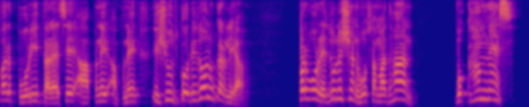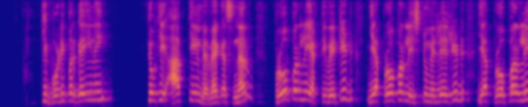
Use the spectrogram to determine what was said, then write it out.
पर पूरी तरह से आपने अपने इश्यूज़ को रिजोल्व कर लिया हो। पर वो रेजोल्यूशन, वो समाधान, वो कामनेस आपकी बॉडी पर गई नहीं। क्योंकि आपकी वेगस नर्व प्रॉपरली एक्टिवेटेड या प्रॉपरली स्टूमुलेटेड या प्रॉपरली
